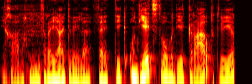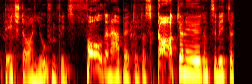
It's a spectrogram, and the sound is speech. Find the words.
ich habe einfach meine Freiheit wählen, fertig. Und jetzt, wo mir die geraubt wird, jetzt stehe ich auf und finde es voll daneben und das geht ja nicht und so weiter.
